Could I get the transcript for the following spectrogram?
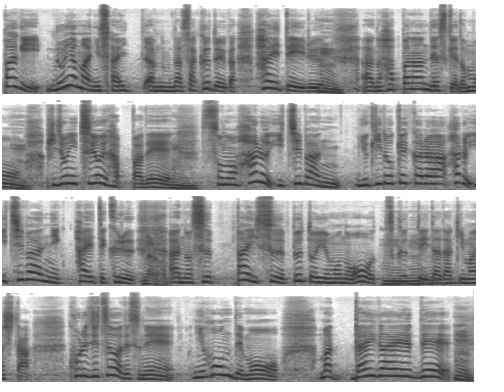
ぱい野山に咲いあのな咲くというか生えている、うん。あの葉っぱなんですけども、うん。非常に強い葉っぱで、うん。その春一番雪時から春一番に生えてくるあの酸っぱいスープというものを作っていただきました。これ実はですね日本でもまあ代替えでうん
